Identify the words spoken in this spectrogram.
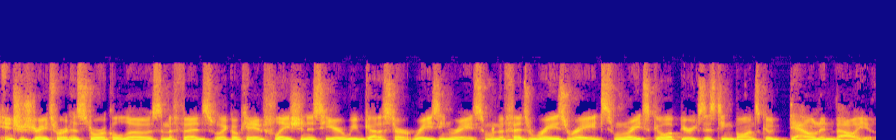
interest rates were at historical lows and the feds were like okay inflation is here we've got to start raising rates and when the feds raise rates when rates go up your existing bonds go down in value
